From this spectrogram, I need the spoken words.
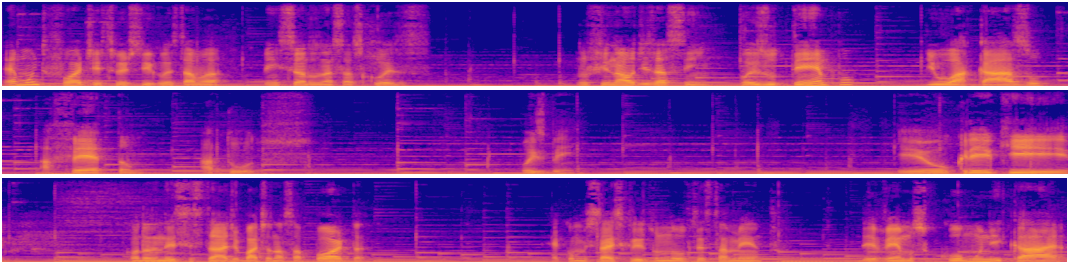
É muito forte esse versículo, eu estava pensando nessas coisas no final diz assim: Pois o tempo e o acaso afetam a todos. Pois bem, eu creio que quando a necessidade bate a nossa porta, é como está escrito no Novo Testamento, devemos comunicar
